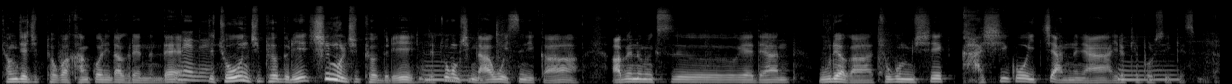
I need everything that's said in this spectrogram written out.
경제 지표가 강권이다 그랬는데 이제 좋은 지표들이 실물 지표들이 이제 음. 조금씩 나오고 있으니까 아베노믹스에 대한 우려가 조금씩 가시고 있지 않느냐 이렇게 음. 볼수 있겠습니다.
